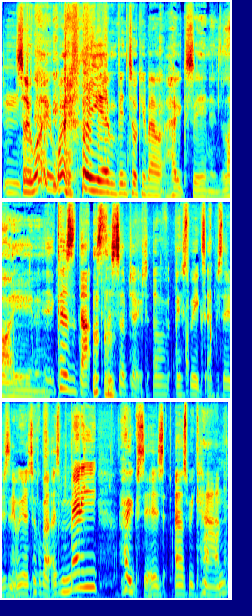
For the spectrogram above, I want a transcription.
Mm. So why why have we um, been talking about hoaxing and lying and Because that's the subject of this week's episode, isn't it? We're going to talk about as many hoaxes as we can,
